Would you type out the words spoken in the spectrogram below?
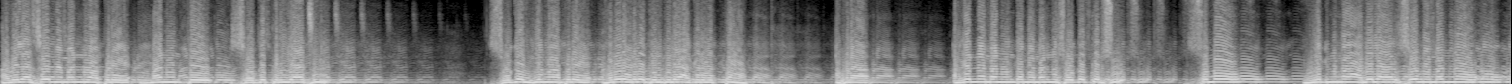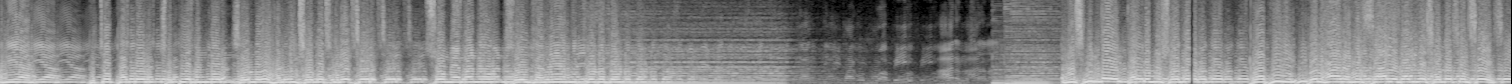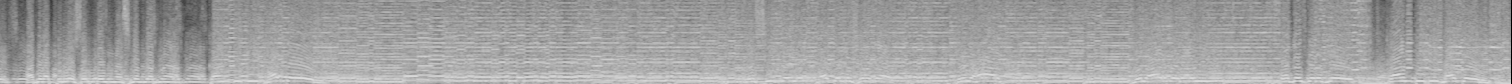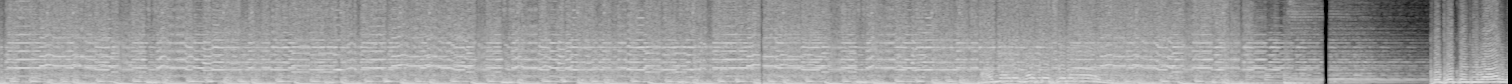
આવેલા સૌ મહેમાનનું આપણે માનવંતો સ્વાગત કરી રહ્યા છીએ આપણે હળવે હળવે ધીરે ધીરે આગળ વધતા આપણા આગળના માનવંતા મહેમાનનું સ્વાગત કરશું સમૂહ લગ્નમાં આવેલા સૌ મહેમાનનો અહીંયા ગુજરાત ઠાકોર ક્ષત્રિય મંડળ સૌનું હાર્દિક સ્વાગત કરે છે. સૌ મહેમાનો, સૌ જાણ્યા મિત્રોનો પણ રશ્મિનભાઈ ઠાકોરનું આપણા પૂર્વ સરપંચ નસબતના કાંતિજી ઠાકોર প্র্যাকটিস করেছে। কান্তিজি ঠাকুর আমার ঠাকুর সমাজ খুব খুব ধন্যবাদ।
